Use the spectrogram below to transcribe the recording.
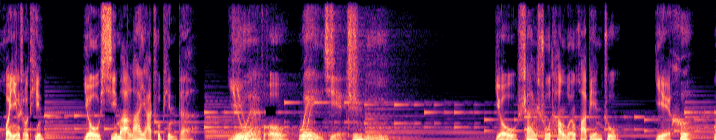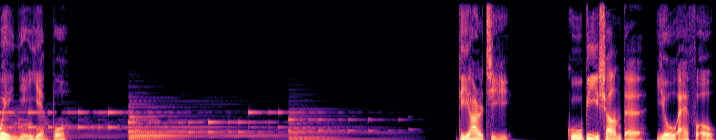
欢迎收听由喜马拉雅出品的《UFO 未解之谜》，由善书堂文化编著，野鹤为您演播。第二集：古币上的 UFO。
